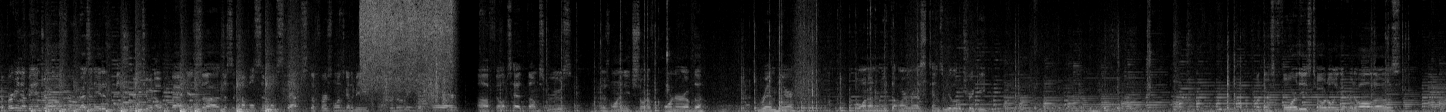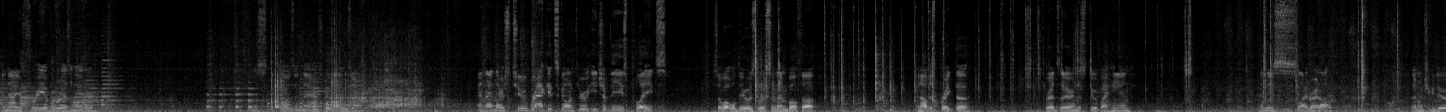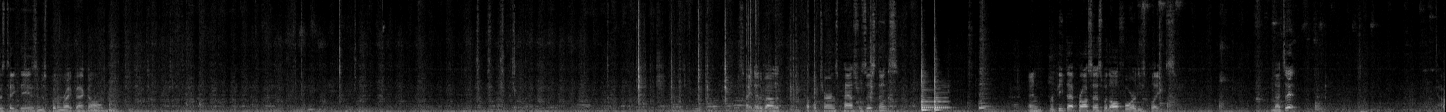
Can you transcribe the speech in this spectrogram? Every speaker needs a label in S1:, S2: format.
S1: Converting a banjo from a resonated instrument to an open back is uh, just a couple simple steps. The first one's going to be removing the four uh, Phillips head thumb screws. There's one in each sort of corner of the rim here. The one underneath the armrest tends to be a little tricky. But there's four of these total, you get rid of all those. And now you're free of the resonator. I'm gonna stick those in there so we don't lose them. And then there's two brackets going through each of these plates. So what we'll do is loosen them both up. And I'll just break the threads there and just do it by hand. And these slide right off. Then what you can do is take these and just put them right back on. Tighten it about a couple turns past resistance. And repeat that process with all four of these plates. And that's it.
